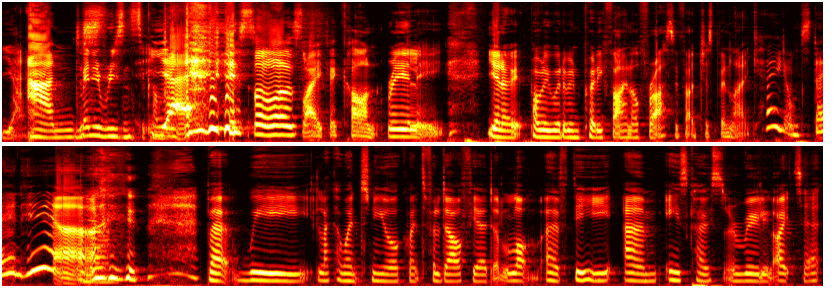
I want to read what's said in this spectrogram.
Yeah. And Many reasons to come. Yeah. so I was like, I can't really, you know, it probably would have been pretty final for us if I'd just been like, hey, I'm staying here. but we, like, I went to New York, went to Philadelphia, did a lot of the um, East Coast, and I really liked it.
